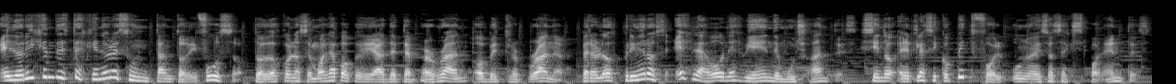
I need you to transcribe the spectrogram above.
El origen de este género es un tanto difuso, todos conocemos la popularidad de Temple Run o Beat Runner, pero los primeros eslabones vienen de mucho antes, siendo el clásico Pitfall uno de esos exponentes.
